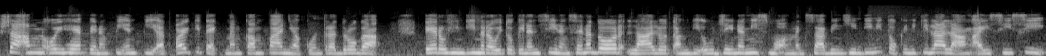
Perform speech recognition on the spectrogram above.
Siya ang nooy hepe ng PNP at architect ng kampanya kontra droga. Pero hindi na raw ito pinansin ng senador, lalo't ang DOJ na mismo ang nagsabing hindi nito kinikilala ang ICC.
